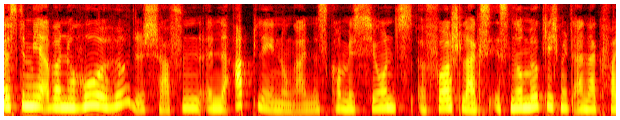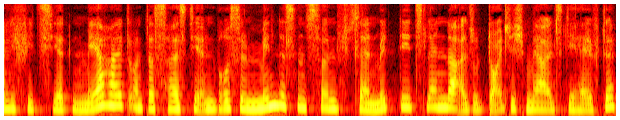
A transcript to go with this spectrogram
Özdemir aber eine hohe Hürde schaffen. Eine Ablehnung eines Kommissionsvorschlags ist nur möglich mit einer qualifizierten Mehrheit. Und das heißt hier in Brüssel mindestens 15 Mitgliedsländer, also deutlich mehr als die Hälfte.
